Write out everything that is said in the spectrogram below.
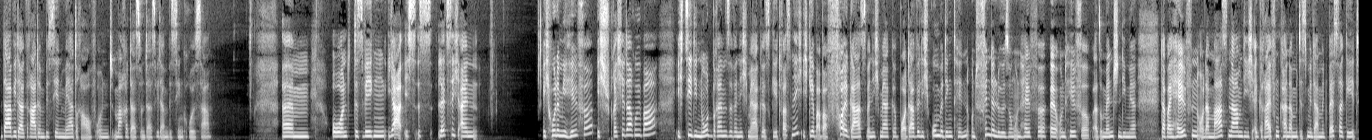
da wieder gerade ein bisschen mehr drauf und mache das und das wieder ein bisschen größer. Ähm, und deswegen, ja, es ist letztlich ein, ich hole mir Hilfe, ich spreche darüber, ich ziehe die Notbremse, wenn ich merke, es geht was nicht. Ich gebe aber Vollgas, wenn ich merke, boah, da will ich unbedingt hin und finde Lösungen und helfe äh, und Hilfe, also Menschen, die mir dabei helfen oder Maßnahmen, die ich ergreifen kann, damit es mir damit besser geht.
